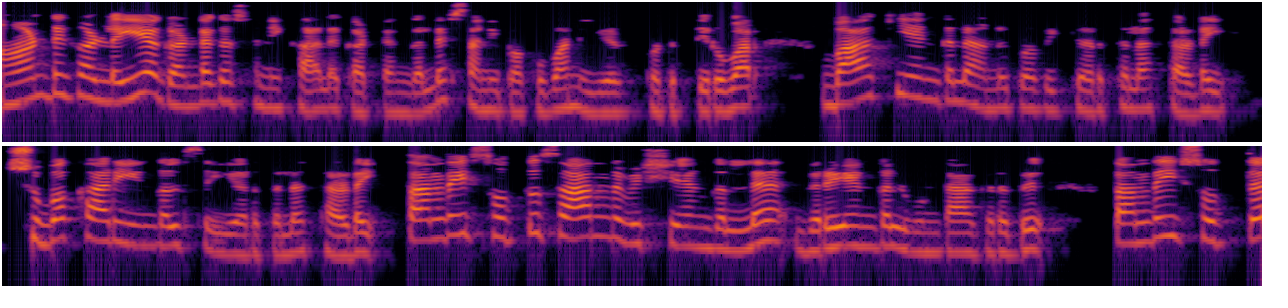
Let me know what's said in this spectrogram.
ஆண்டுகள்லயே கண்டக சனி காலகட்டங்கள்ல சனி பகவான் ஏற்படுத்திடுவார். பாக்கியங்களை அனுபவிக்கிறதுல தடை சுப காரியங்கள் செய்யறதுல தடை தந்தை சொத்து சார்ந்த விஷயங்கள்ல விரயங்கள் உண்டாகிறது. தந்தை சொத்தை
